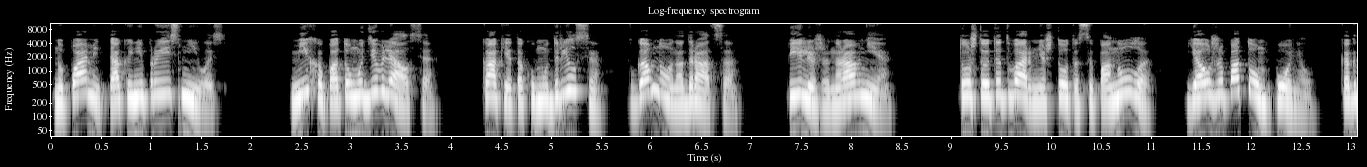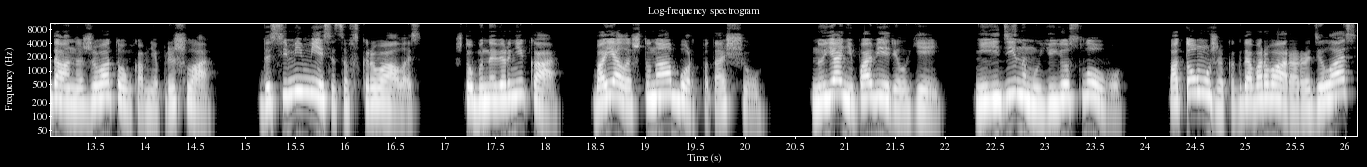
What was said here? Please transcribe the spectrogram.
но память так и не прояснилась. Миха потом удивлялся, как я так умудрился в говно надраться. Пили же наравне. То, что эта тварь мне что-то сыпанула, я уже потом понял, когда она животом ко мне пришла. До семи месяцев скрывалась, чтобы наверняка, боялась, что на аборт потащу. Но я не поверил ей, ни единому ее слову. Потом уже, когда Варвара родилась,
